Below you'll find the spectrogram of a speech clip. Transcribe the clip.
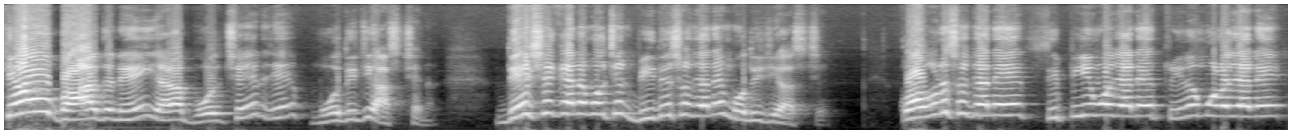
কেউ বাদ নেই যারা বলছেন যে মোদিজি আসছে না। দেশে কেন বলছেন? বিদেশও জানে মোদিজি আসছে। কংগ্রেসও জানে, সিপিএমও জানে, তৃণমূলও জানে,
